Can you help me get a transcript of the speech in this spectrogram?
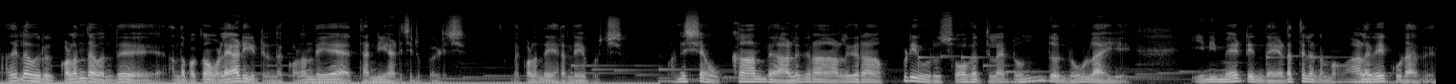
அதில் ஒரு குழந்தை வந்து அந்த பக்கம் விளையாடிக்கிட்டு இருந்த குழந்தைய தண்ணி அடிச்சிட்டு போயிடுச்சு. அந்த குழந்தை இறந்தே போச்சு. மனுஷன் உட்காந்து அழுகிறான் அழுகிறான். அப்படி ஒரு சோகத்தில் நொந்து நூலாகி இனிமேட்டு இந்த இடத்துல நம்ம வாழவே கூடாது.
